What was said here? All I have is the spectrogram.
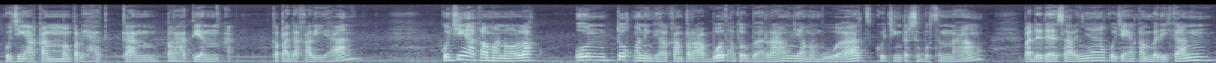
Kucing akan memperlihatkan perhatian kepada kalian. Kucing akan menolak untuk meninggalkan perabot atau barang yang membuat kucing tersebut senang. Pada dasarnya kucing akan berikan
